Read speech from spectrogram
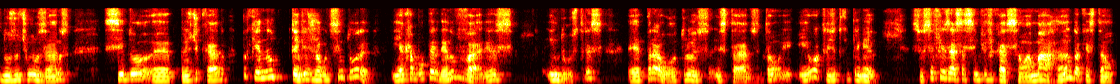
nos últimos anos sido é, prejudicado porque não teve jogo de cintura e acabou perdendo várias indústrias é, para outros estados. Então, eu acredito que, primeiro, se você fizer essa simplificação, amarrando a questão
